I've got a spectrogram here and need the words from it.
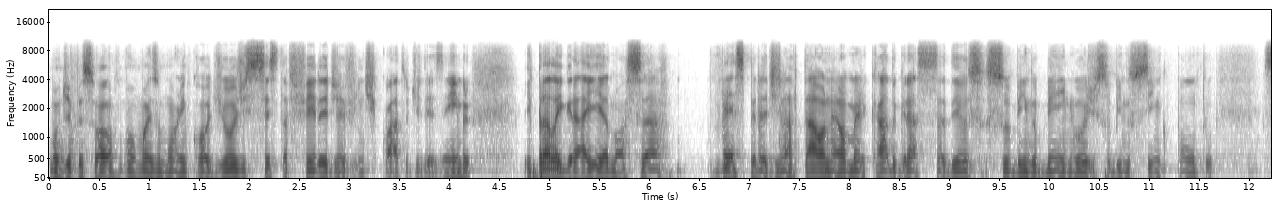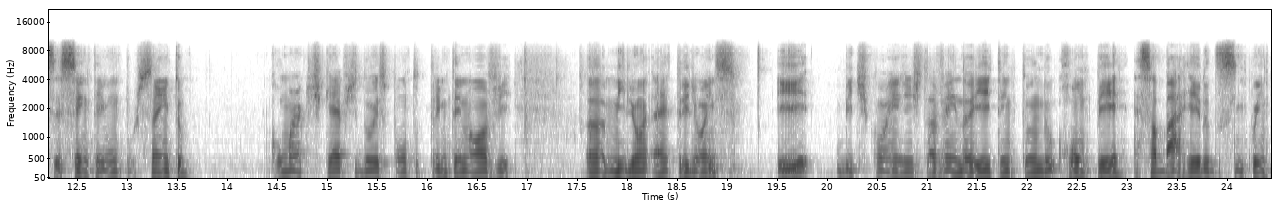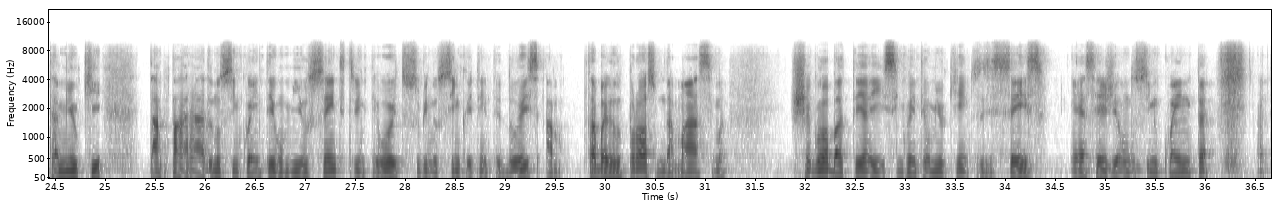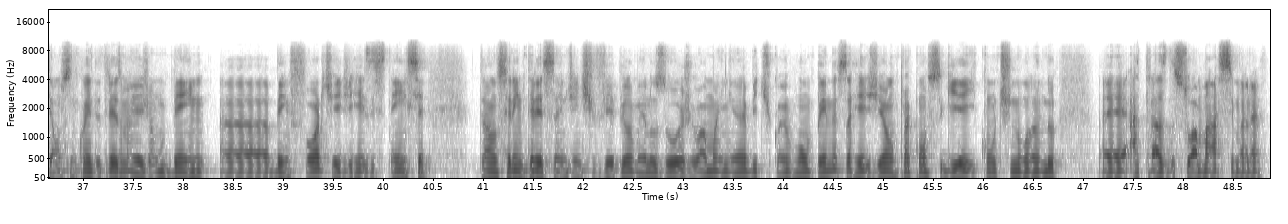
Bom dia, pessoal. Vamos mais um Morning Call de hoje, sexta-feira, dia 24 de dezembro. E para alegrar aí a nossa véspera de Natal, né? O mercado, graças a Deus, subindo bem hoje, subindo 5,61%, com market cap de 2,39 uh, milhões, é, trilhões. E Bitcoin, a gente está vendo aí, tentando romper essa barreira dos 50 mil que tá parado no 51.138, subindo 5,82, trabalhando próximo da máxima. Chegou a bater aí 51.506. Essa região dos 50 até uns 53, uma região bem, uh, bem forte de resistência. Então seria interessante a gente ver pelo menos hoje ou amanhã Bitcoin rompendo essa região para conseguir aí continuando é, atrás da sua máxima, né?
